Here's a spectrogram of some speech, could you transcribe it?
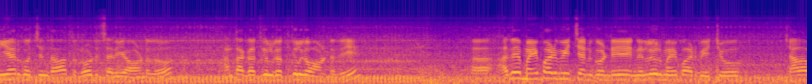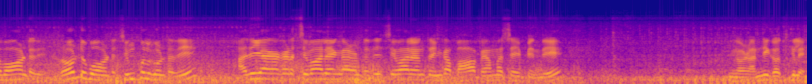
నియర్కి వచ్చిన తర్వాత రోడ్డు సరిగా ఉండదు. అంతా గతుకులు గతుకులుగా ఉంటుంది. అదే మైపాడు బీచ్ అనుకోండి నెల్లూరు మైపాడు బీచ్ చాలా బాగుంటుంది. రోడ్డు బాగుంటుంది సింపుల్గా ఉంటుంది. అది కాక అక్కడ శివాలయం కూడా ఉంటుంది. శివాలయంతో ఇంకా బాగా ఫేమస్ అయిపోయింది. ఇంకా అన్ని గతుకులే.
